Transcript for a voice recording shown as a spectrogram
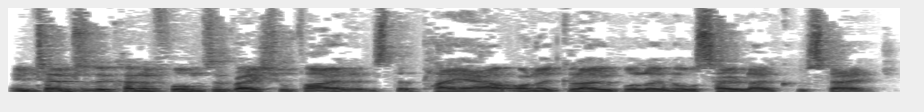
in terms of the kind of forms of racial violence that play out on a global and also local stage.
